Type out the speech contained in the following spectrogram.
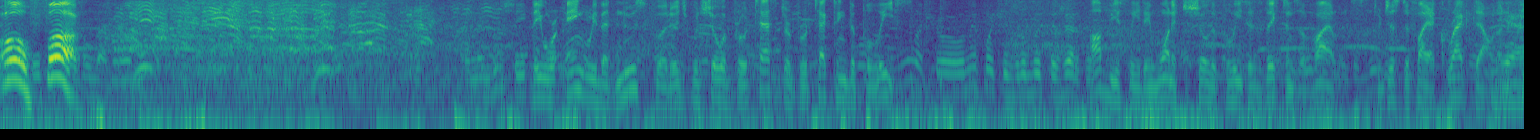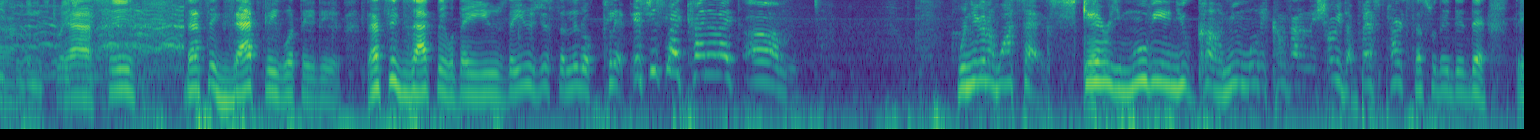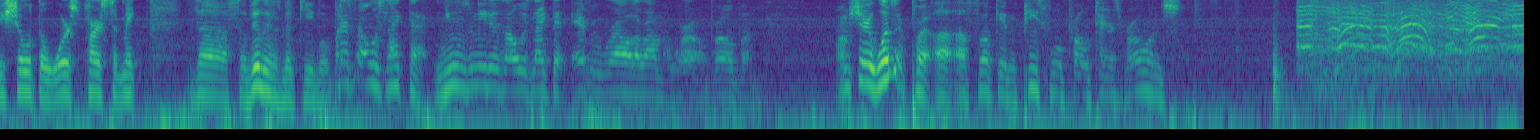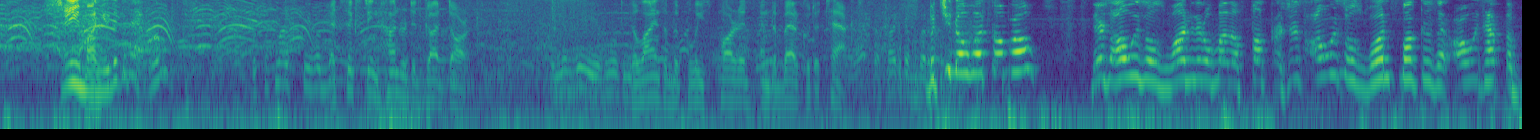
Oh, fuck! They were angry that news footage would show a protester protecting the police. Obviously, they wanted to show the police as victims of violence, to justify a crackdown on yeah. a peaceful demonstration. Yeah, see? That's exactly what they did. That's exactly what they used. They used just a little clip. It's just like, kind of like, um when you're gonna watch that scary movie and you come new movie comes out and they show you the best parts that's what they did there. They showed the worst parts to make the civilians look evil but it's always like that. News media is always like that everywhere all around the world bro but i'm sure it was a, pro, a, a fucking peaceful protest bro and sh shame on you. Look at that bro. At 1600 it got dark. The lines of the police parted and the Berkut attacked. But you know what though, bro? There's always those one little motherfuckers. There's always those one fuckers that always have to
